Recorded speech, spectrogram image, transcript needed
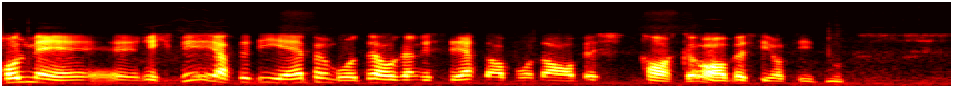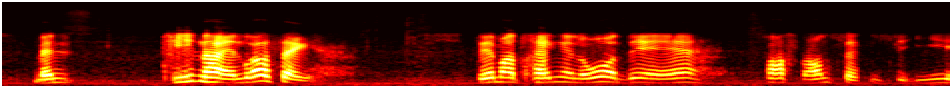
holder med riktig at de er på en måte organisert av både arbeidstaker- og arbeidsgiversiden. Men tiden har endra seg. Det man trenger nå, det er fast ansettelse i,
